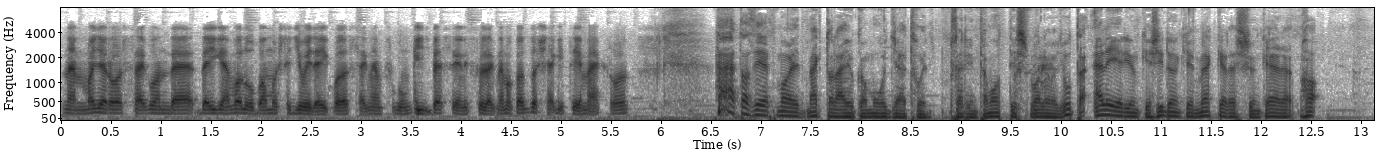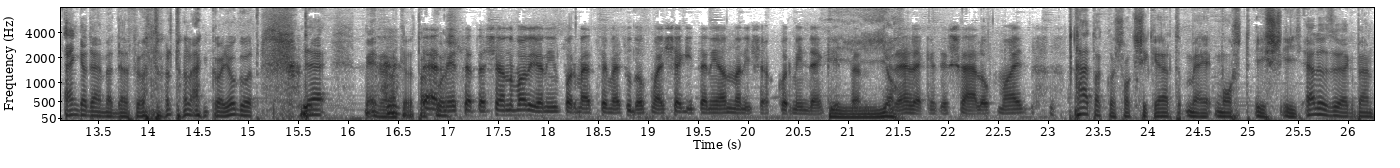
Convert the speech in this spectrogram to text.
nem Magyarországon, de, de igen, valóban most egy jó ideig valószínűleg nem fogunk így beszélni, főleg nem a gazdasági témákról. Hát azért majd megtaláljuk a módját, hogy szerintem ott is valahogy utána elérjünk, és időnként megkeressünk erre, ha engedelmeddel föltartanánk a jogot, de miért akkor... Természetesen van olyan információ, mert tudok majd segíteni annan is, akkor mindenképpen ja. rendelkezésre állok majd. Hát akkor sok sikert most is így előzőekben,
